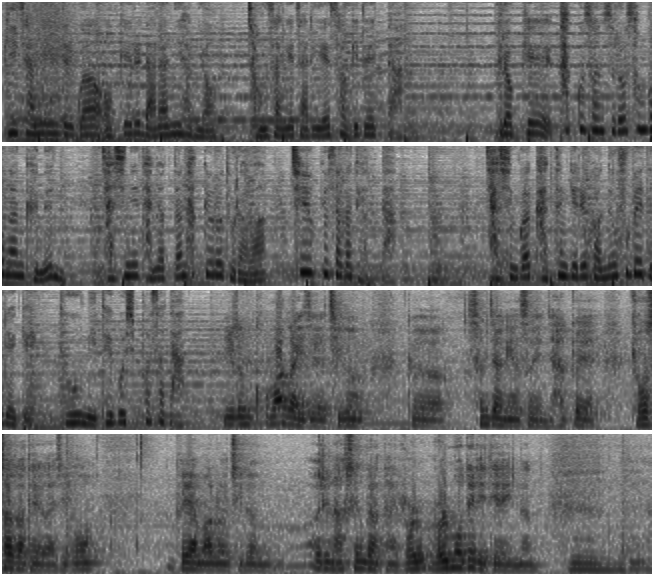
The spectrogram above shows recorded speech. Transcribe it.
비장애인들과 어깨를 나란히 하며 정상의 자리에 서기도 했다. 그렇게 탁구 선수로 성공한 그는 자신이 다녔던 학교로 돌아와 체육교사가 되었다. 자신과 같은 길을 걷는 후배들에게 도움이 되고 싶어서다. 이런 꼬마가 이제 지금 그 성장해서 이제 학교에 교사가 돼가지고 그야말로 지금 어린 학생들한테 롤, 롤 모델이 되어 있는 어,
